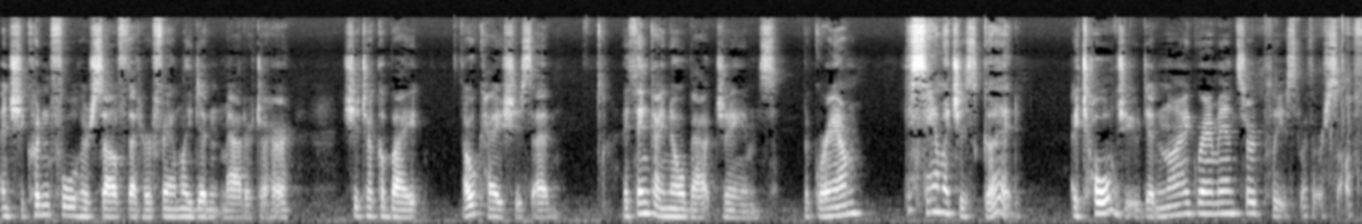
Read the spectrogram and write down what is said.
and she couldn't fool herself that her family didn't matter to her. She took a bite. Okay, she said. I think I know about James. But Gram, this sandwich is good. I told you, didn't I? Gram answered, pleased with herself.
